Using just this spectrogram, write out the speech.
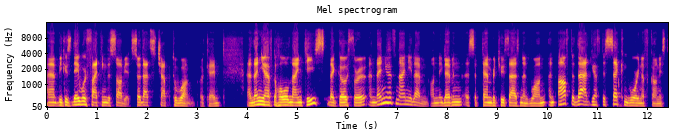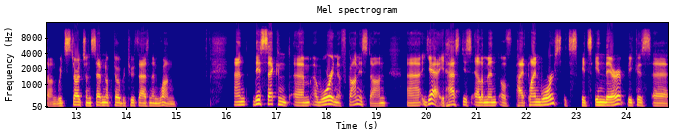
uh, because they were fighting the Soviets. So that's chapter one. Okay. And then you have the whole 90s that go through. And then you have 9 11 on 11 uh, September 2001. And after that, you have the second war in Afghanistan, which starts on 7 October 2001. And this second um, war in Afghanistan uh, yeah, it has this element of pipeline wars. It's it's in there because uh,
